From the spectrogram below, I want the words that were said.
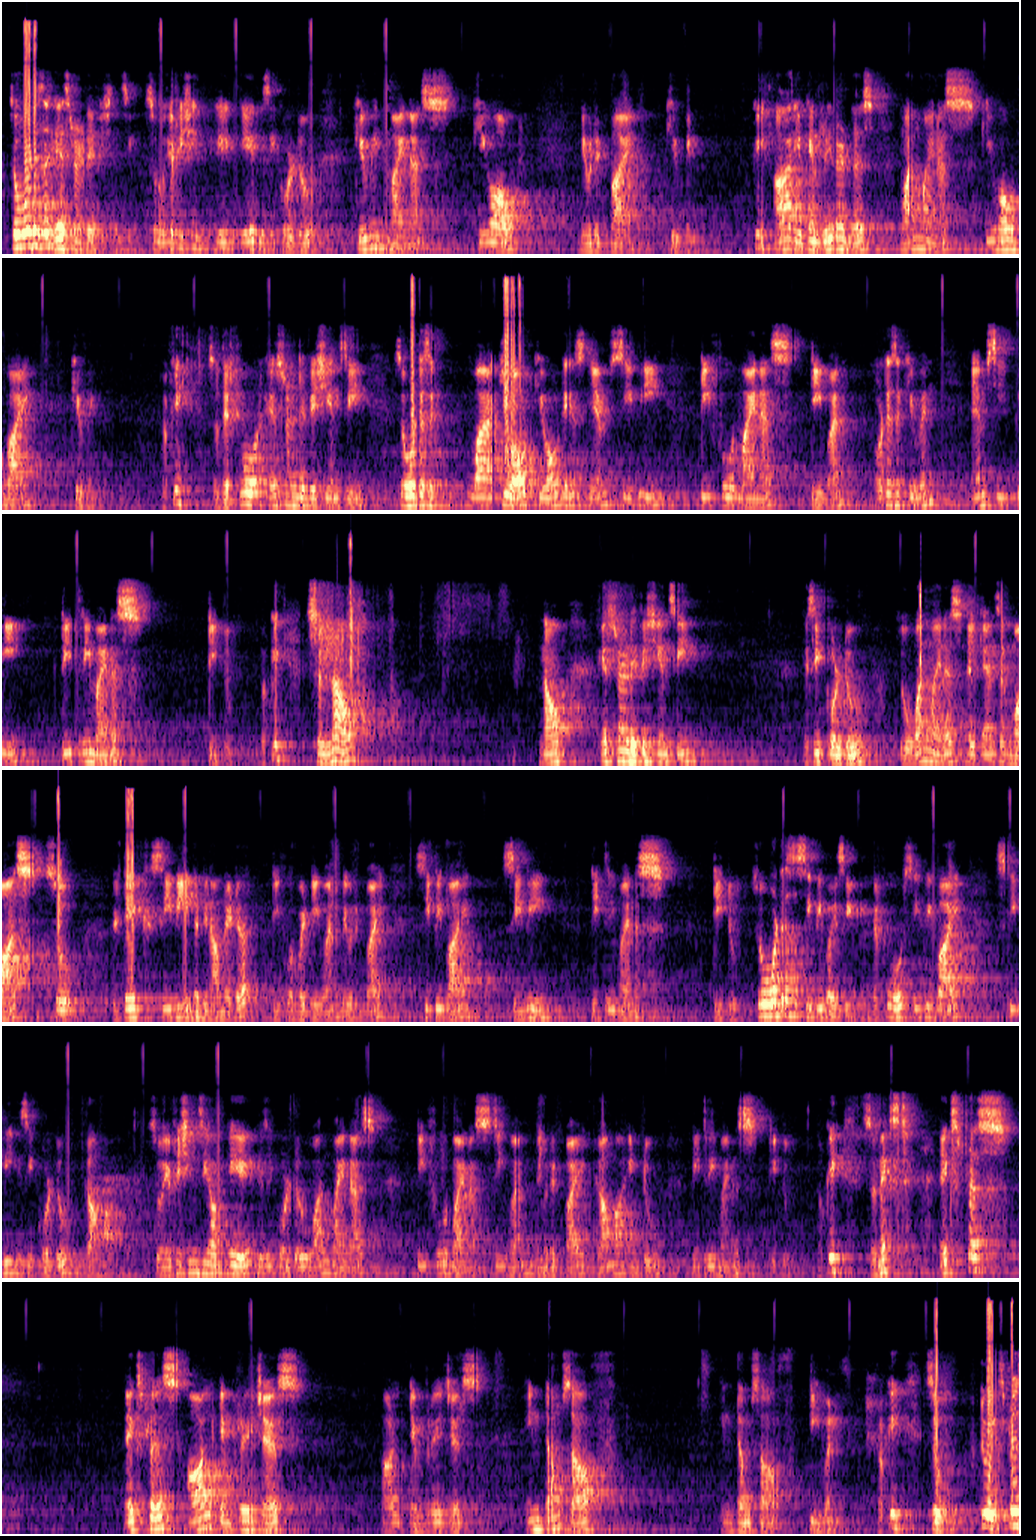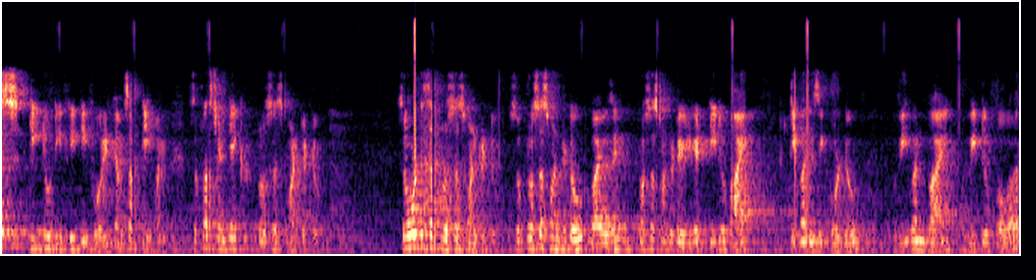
So what is the air standard efficiency? So efficient air is equal to Q in minus Q out divided by Q in. Okay, or you can rewrite this 1 minus Q out by Q in. Okay, so therefore air standard efficiency. So what is it? Q out? Q out is MCV T4 minus T1. What is the in? MCP T3 minus T2. Okay, so now now external efficiency is equal to so 1 minus I'll cancel mass so we'll take CV in the denominator T4 by T1 divided by Cp by Cv T3 minus T2 so what is the Cp by Cv therefore Cp by Cv is equal to gamma. So efficiency of A is equal to 1 minus T4 minus T1 divided by gamma into T3 minus T2 okay? So next express express all temperatures all temperatures in terms of in terms of T1 okay so to express T2 T3 T4 in terms of T1 so first I'll take process 1 to 2 so what is the process 1 to 2 so process 1 to 2 by using process 1 to 2 you will get T2 by T1 is equal to V1 by V2 power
